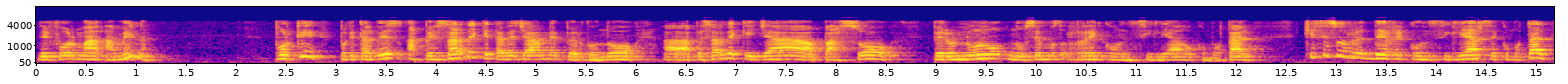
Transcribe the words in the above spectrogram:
de forma amena. ¿Por qué? Porque tal vez a pesar de que tal vez ya me perdonó, a, pesar de que ya pasó, pero no nos hemos reconciliado como tal. ¿Qué es eso de reconciliarse como tal?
